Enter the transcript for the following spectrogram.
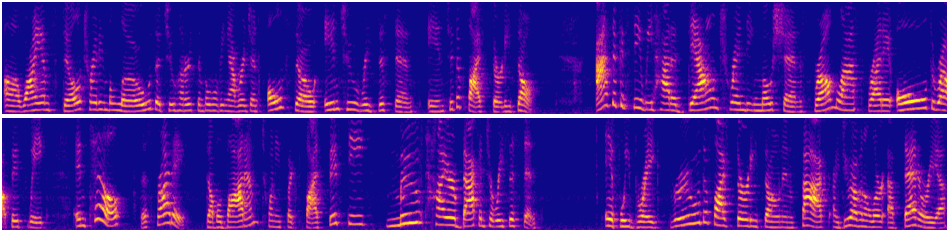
Uh, YM still trading below the 200 simple moving average and also into resistance into the 530 zone. As you can see, we had a downtrending motion from last Friday all throughout this week until this Friday. Double bottom, 26,550, moved higher back into resistance if we break through the 530 zone, in fact, I do have an alert at that area,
